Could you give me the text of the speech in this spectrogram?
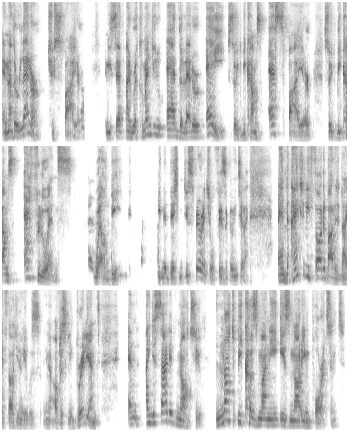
another letter to Spire. And he said, I recommend you to add the letter A so it becomes aspire, so it becomes affluence well being, in addition to spiritual, physical intellect. And I actually thought about it and I thought, you know, it was, you know, obviously brilliant. And I decided not to, not because money is not important.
